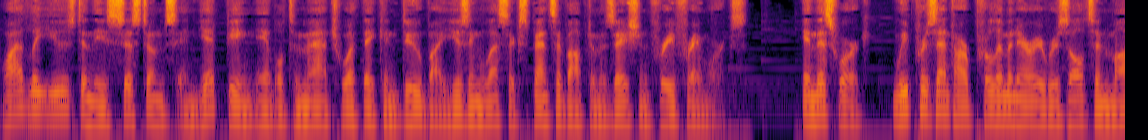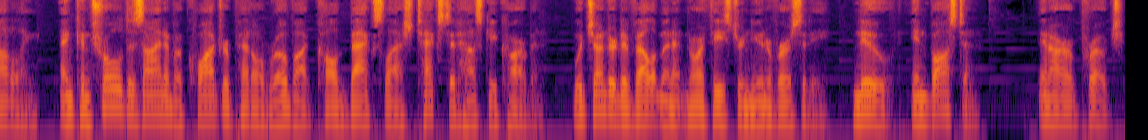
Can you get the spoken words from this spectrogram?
widely used in these systems, and yet being able to match what they can do by using less expensive optimization free frameworks. In this work, we present our preliminary results in modeling and control design of a quadrupedal robot called backslash texted Husky Carbon, which under development at Northeastern University, NU, in Boston. In our approach,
